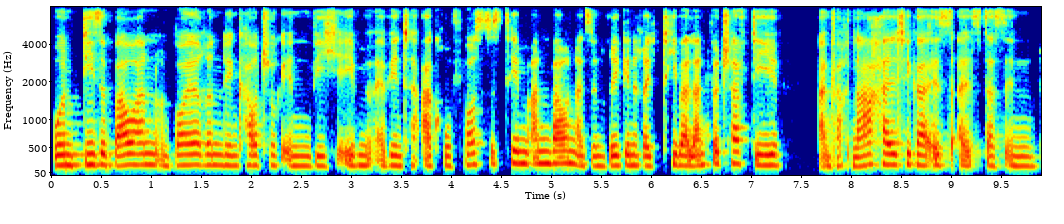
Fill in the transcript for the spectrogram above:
und diese Bauern und Bäuerinnen den Kautschuk in, wie ich eben erwähnte, Agroforstsystemen anbauen, also in regenerativer Landwirtschaft, die einfach nachhaltiger ist, als das in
